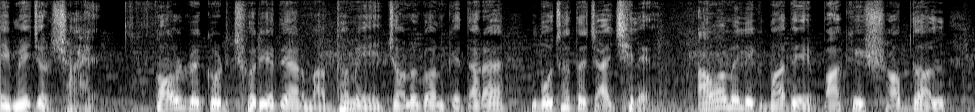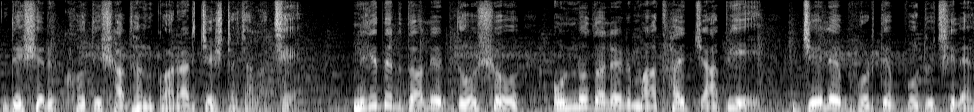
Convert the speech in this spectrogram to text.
এই মেজর সাহেব কল রেকর্ড ছড়িয়ে দেওয়ার মাধ্যমে জনগণকে তারা বোঝাতে চাইছিলেন, আওয়ামী লীগ বাদে বাকি সব দল দেশের ক্ষতি সাধন করার চেষ্টা চালাচ্ছে। নিজেদের দলের দোষও অন্য দলের মাথায় চাপিয়ে জেলে ভরতে পটু ছিলেন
